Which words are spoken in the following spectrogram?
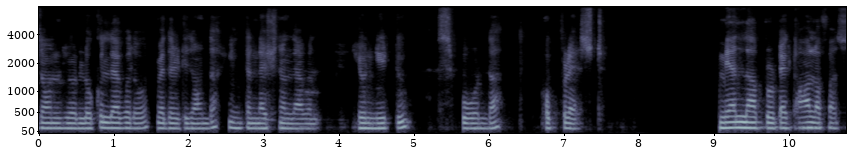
is on your local level or whether it is on the international level you need to support the oppressed may allah protect all of us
